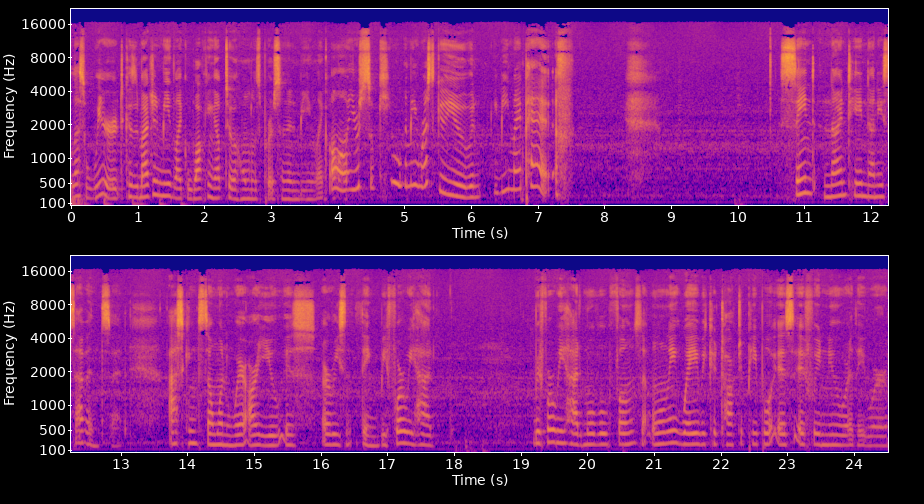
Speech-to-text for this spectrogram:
less weird. Because imagine me like walking up to a homeless person and being like, "Oh, you're so cute. Let me rescue you and you be my pet." Saint 1997 said, "Asking someone where are you is a recent thing. Before we had before we had mobile phones, the only way we could talk to people is if we knew where they were.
